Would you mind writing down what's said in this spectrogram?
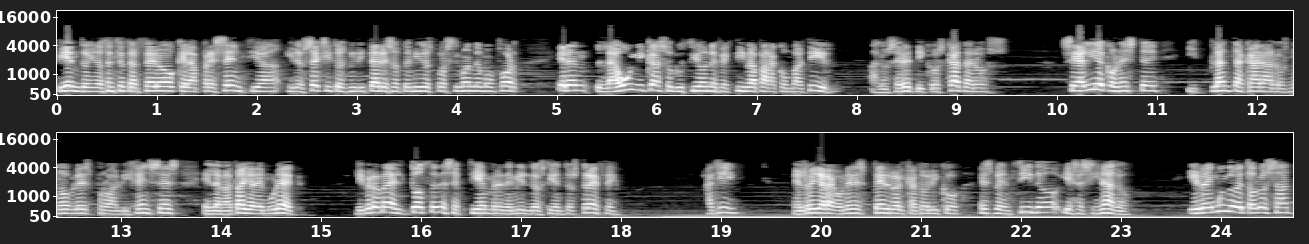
Viendo Inocencio III que la presencia y los éxitos militares obtenidos por Simón de Montfort eran la única solución efectiva para combatir a los heréticos cátaros, se alía con éste y planta cara a los nobles proalbigenses en la batalla de Muret, librada el 12 de septiembre de 1213. Allí, el rey aragonés Pedro el Católico es vencido y asesinado, y Raimundo de Tolosa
